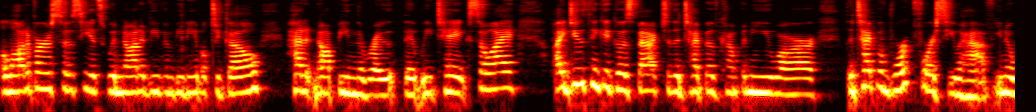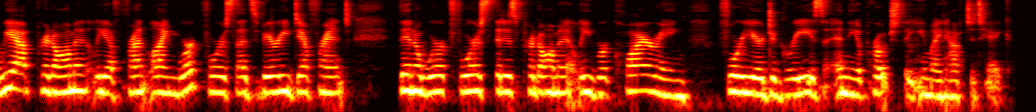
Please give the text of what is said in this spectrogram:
a lot of our associates would not have even been able to go had it not been the route that we take. So I I do think it goes back to the type of company you are, the type of workforce you have. You know, we have predominantly a frontline workforce that's very different than a workforce that is predominantly requiring four-year degrees and the approach that you might have to take.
